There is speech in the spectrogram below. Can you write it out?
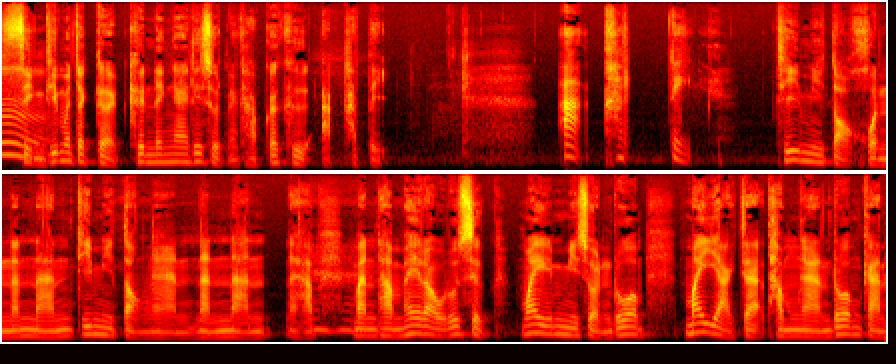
มสิ่งที่มันจะเกิดขึ้นได้ง่ายที่สุดนะครับ ก็คืออคติ อคติ ที่มีต่อคนนั้นๆ ที่มีต่องานนั้นๆนะครับ มันทำให้เรารู้สึกไม่มีส่วนร่วม ไม่อยากจะทำงานร่วมกัน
